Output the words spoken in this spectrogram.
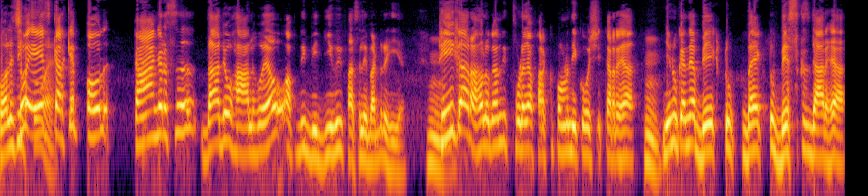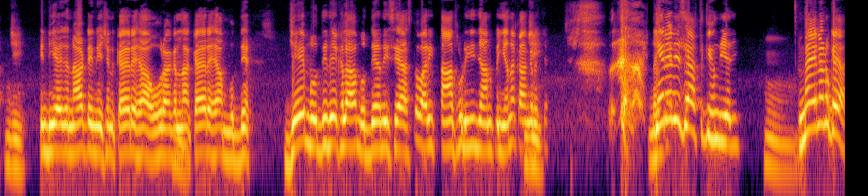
ਪਾਲਿਸੀ ਸੋ ਇਸ ਕਰਕੇ ਪੌਲ ਕਾਂਗਰਸ ਦਾ ਜੋ ਹਾਲ ਹੋਇਆ ਉਹ ਆਪਣੀ ਬੀਜੀ ਹੋਈ ਫਸਲੇ ਵੱਢ ਰਹੀ ਆ। ਠੀਕ ਆ ਰਾਹੁਲ ਗਾਂਧੀ ਥੋੜਾ ਜਿਹਾ ਫ਼ਰਕ ਪਾਉਣ ਦੀ ਕੋਸ਼ਿਸ਼ ਕਰ ਰਿਹਾ। ਹੂੰ। ਜਿਹਨੂੰ ਕਹਿੰਦੇ ਆ back to back to basics ਜਾ ਰਿਹਾ। ਜੀ। India is not a nation ਕਹਿ ਰਿਹਾ ਹੋਰਾਂ ਗੱਲਾਂ ਕਹਿ ਰਿਹਾ ਮੁੱਦੇ ਜੇ ਮੋਦੀ ਦੇ ਖਿਲਾਫ ਮੁੱਦਿਆਂ ਦੀ ਸਿਆਸਤ ਵਾਰੀ ਤਾਂ ਥੋੜੀ ਜਿਹੀ ਜਾਨ ਪਈ ਆ ਨਾ ਕਾਂਗਰਸ ਚ। ਕਿਹੜੇ ਦੀ ਸਿਆਸਤ ਕੀ ਹੁੰਦੀ ਹੈ ਜੀ? ਹੂੰ। ਮੈਂ ਇਹਨਾਂ ਨੂੰ ਕਿਹਾ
